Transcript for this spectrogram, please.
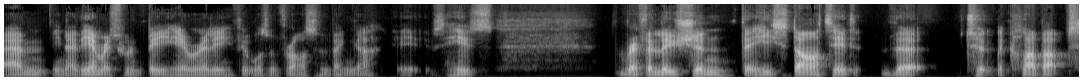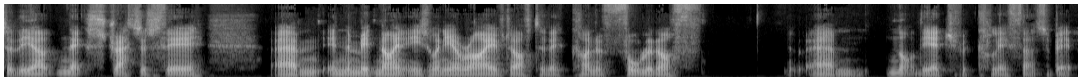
Um, you know, the Emirates wouldn't be here really if it wasn't for Arsene Wenger. It was his revolution that he started that took the club up to the uh, next stratosphere um, in the mid 90s when he arrived after they'd kind of fallen off um, not the edge of a cliff. That's a bit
